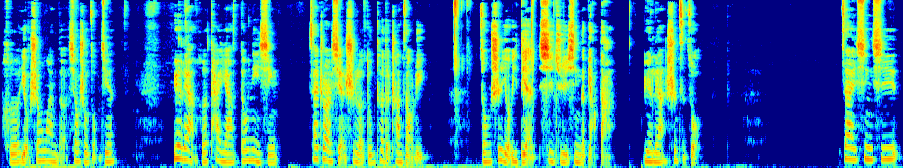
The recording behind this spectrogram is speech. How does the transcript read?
和有声望的销售总监。月亮和太阳都逆行，在这儿显示了独特的创造力。总是有一点戏剧性的表达。月亮狮子座，在信息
